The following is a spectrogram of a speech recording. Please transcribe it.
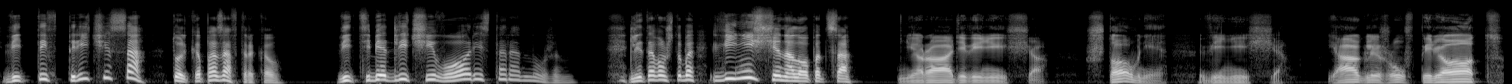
Ведь ты в три часа только позавтракал. Ведь тебе для чего ресторан нужен? Для того, чтобы винище налопаться. Не ради винища. Что мне винище? Я гляжу вперед.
